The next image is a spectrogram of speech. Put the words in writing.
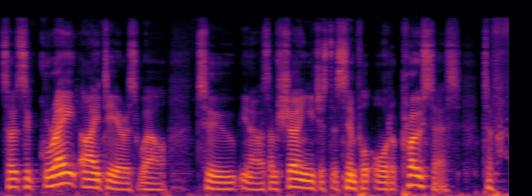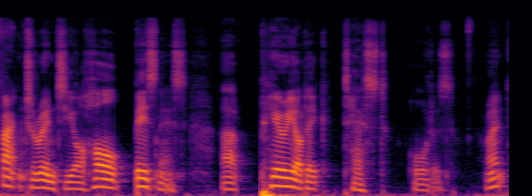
so it's a great idea as well to you know as i'm showing you just a simple order process to factor into your whole business uh, periodic test orders right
